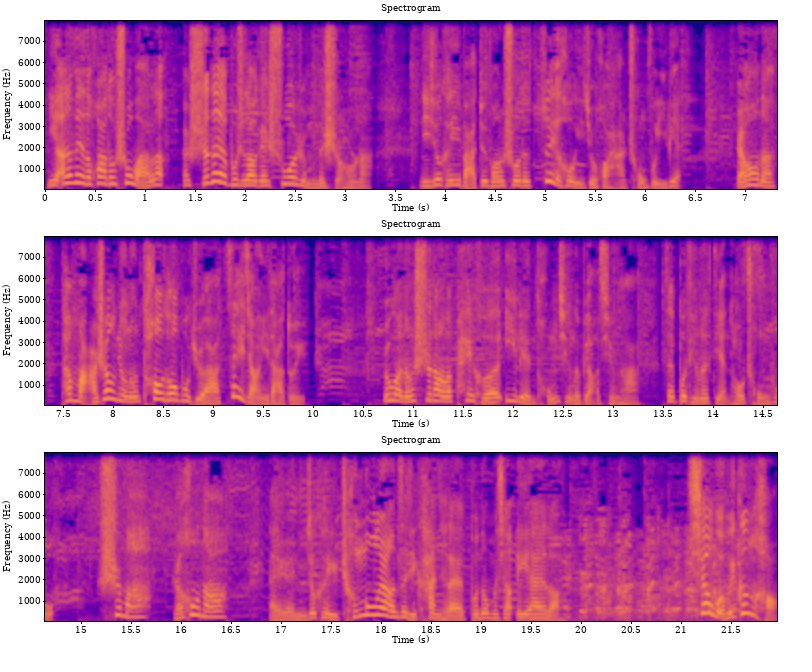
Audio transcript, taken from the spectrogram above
你安慰的话都说完了，啊，实在不知道该说什么的时候呢，你就可以把对方说的最后一句话啊重复一遍，然后呢，他马上就能滔滔不绝啊再讲一大堆。如果能适当的配合一脸同情的表情哈，在不停的点头重复，是吗？然后呢？哎，你就可以成功的让自己看起来不那么像 AI 了，效果会更好。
